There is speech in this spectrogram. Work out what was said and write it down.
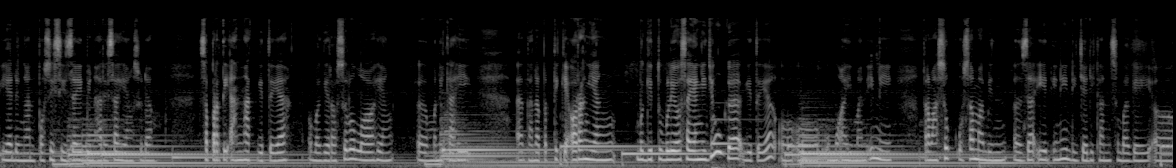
ya dengan posisi Zaid bin Harisah yang sudah seperti anak gitu ya bagi Rasulullah yang uh, menikahi tanda petik ya orang yang begitu beliau sayangi juga gitu ya Ummu Aiman ini. Termasuk Usama bin Zaid ini dijadikan sebagai uh,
